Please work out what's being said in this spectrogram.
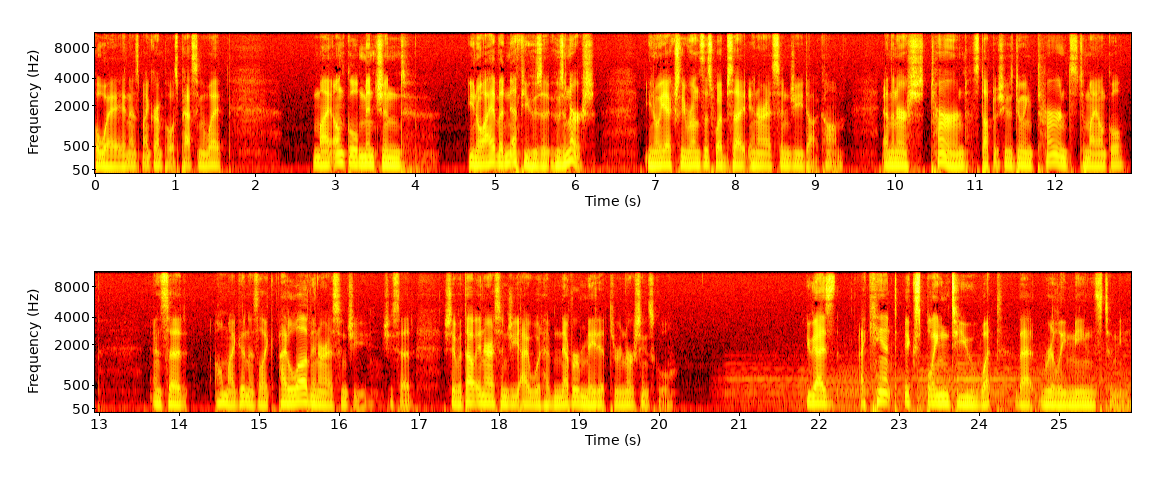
away, and as my grandpa was passing away, my uncle mentioned, you know, I have a nephew who's a who's a nurse. You know, he actually runs this website, nrsng.com. And the nurse turned, stopped what she was doing, turned to my uncle and said, Oh my goodness, like, I love NRSNG. She said, She said, without NRSNG, I would have never made it through nursing school. You guys, I can't explain to you what that really means to me.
